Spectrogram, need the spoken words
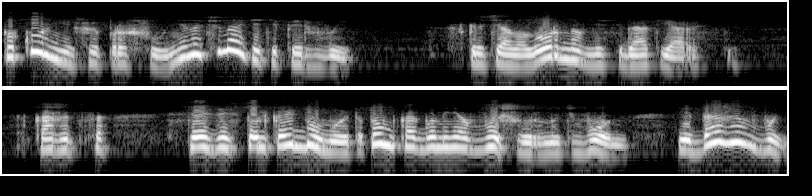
«Покорнейше прошу, не начинайте теперь вы!» — скричала Лорна вне себя от ярости. «Кажется, все здесь только и думают о том, как бы меня вышвырнуть вон, и даже вы.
